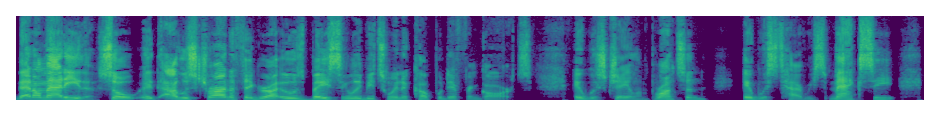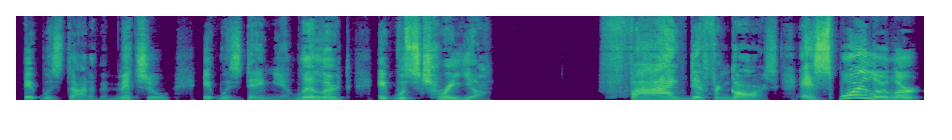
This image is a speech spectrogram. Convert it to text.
That don't matter either. So it, I was trying to figure out. It was basically between a couple different guards. It was Jalen Brunson. It was Tyrese Maxey. It was Donovan Mitchell. It was Damian Lillard. It was Trae Young. Five different guards. And spoiler alert,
